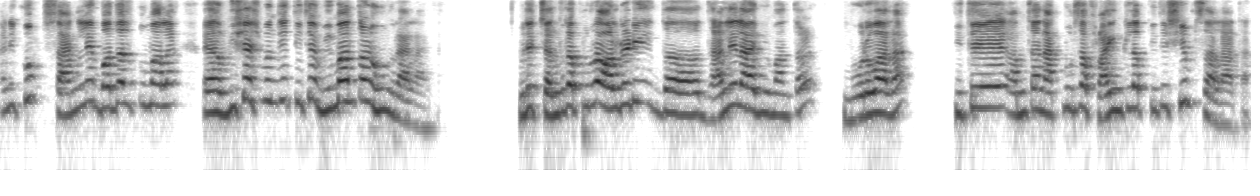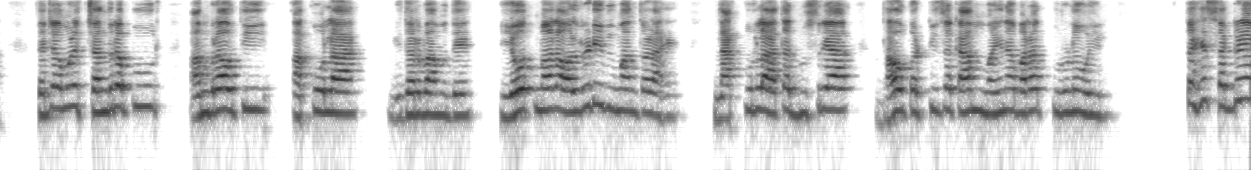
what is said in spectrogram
आणि खूप चांगले बदल तुम्हाला विशेष म्हणजे तिथे विमानतळ होऊन राहिला आहे. म्हणजे चंद्रपूरला ऑलरेडी झालेला आहे विमानतळ मोरवाला. तिथे आमचा नागपूरचा फ्लाईंग क्लब तिथे शिफ्ट झाला आता. त्याच्यामुळे चंद्रपूर अमरावती अकोला विदर्भामध्ये. यवतमाळला ऑलरेडी विमानतळ आहे. नागपूरला आता दुसऱ्या धावपट्टीचं काम महिनाभरात पूर्ण होईल. तर हे सगळे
